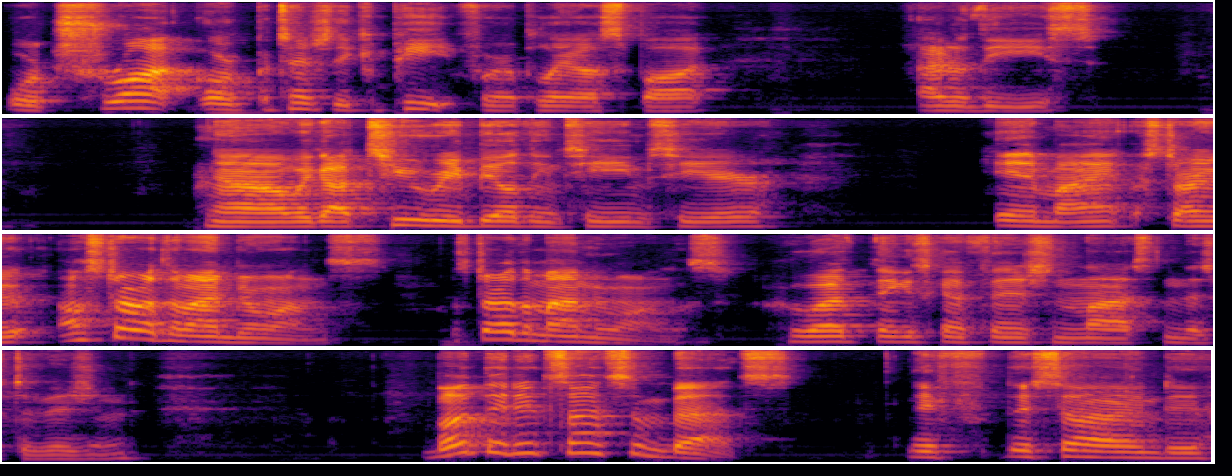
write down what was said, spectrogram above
or try or potentially compete for a playoff spot out of the East. Now we got two rebuilding teams here. In my starting, I'll start with the Miami Marlins. I'll start with the Miami Marlins, who I think is going to finish in last in this division. But they did sign some bats. They they signed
